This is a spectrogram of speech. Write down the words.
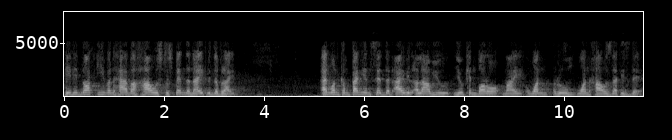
he did not even have a house to spend the night with the bride. And one companion said that I will allow you, you can borrow my one room, one house that is there.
